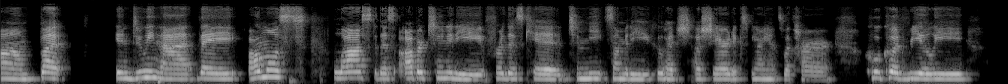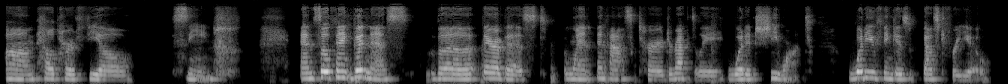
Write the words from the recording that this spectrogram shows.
Um, but in doing that, they almost lost this opportunity for this kid to meet somebody who had a shared experience with her who could really um, help her feel seen. And so thank goodness the therapist went and asked her directly what did she want? What do you think is best for you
